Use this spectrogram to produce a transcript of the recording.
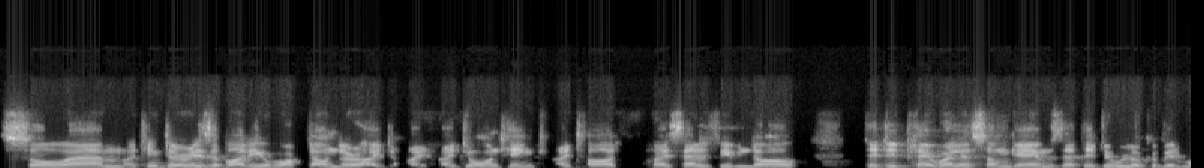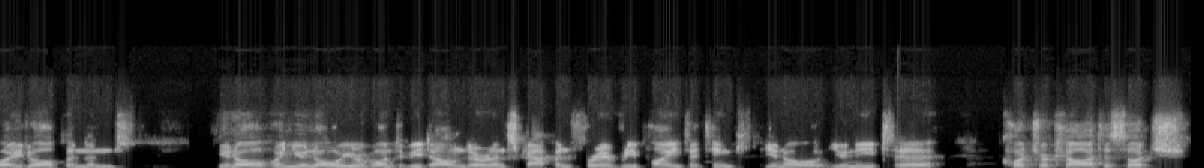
So um, I think there is a body of work down there. I, I, I don't think, I thought myself, even though they did play well in some games, that they do look a bit wide open. And, you know, when you know you're going to be down there and scrapping for every point, I think, you know, you need to cut your cloth as such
